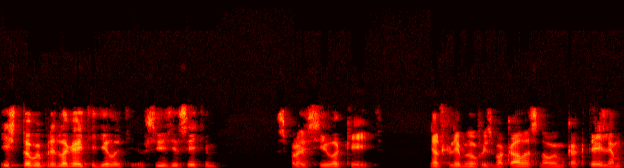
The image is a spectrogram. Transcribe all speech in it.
И что вы предлагаете делать в связи с этим? Спросила Кейт, отхлебнув из бокала с новым коктейлем,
